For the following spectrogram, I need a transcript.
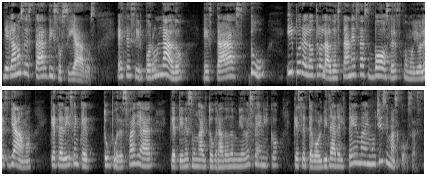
llegamos a estar disociados. Es decir, por un lado estás tú y por el otro lado están esas voces, como yo les llamo, que te dicen que tú puedes fallar, que tienes un alto grado de miedo escénico, que se te va a olvidar el tema y muchísimas cosas.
